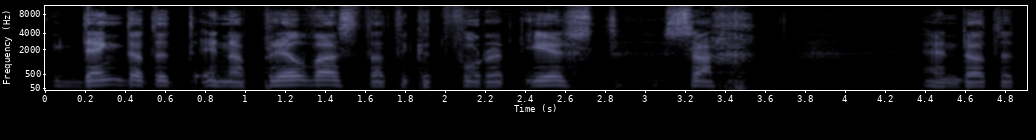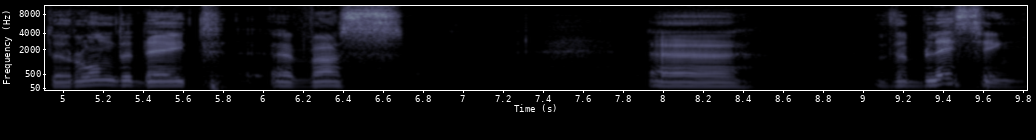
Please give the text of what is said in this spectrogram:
ik denk dat het in april was dat ik het voor het eerst zag en dat het de ronde deed, uh, was uh, The Blessing.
